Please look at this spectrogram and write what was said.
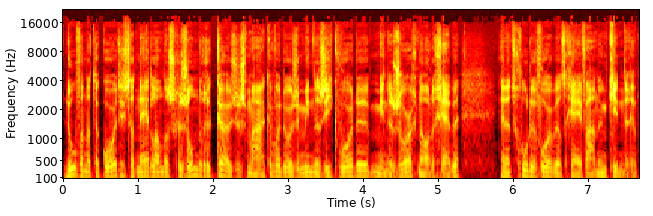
Doel van het akkoord is dat Nederlanders gezondere keuzes maken... waardoor ze minder ziek worden, minder zorg nodig hebben... en het goede voorbeeld geven aan hun kinderen.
